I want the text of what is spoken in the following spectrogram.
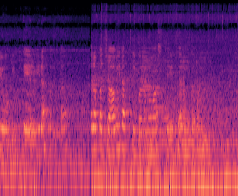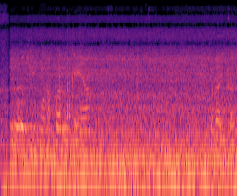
ਘਿਓ ਵੀ ਤੇਲ ਵੀ ਰੱਖ ਦਿੱਤਾ। ਫਿਰ ਆਪਾਂ ਚਾਹ ਵੀ ਰੱਖਤੀ ਬਣਨ ਵਾਸਤੇ ਗਰਮ ਗਰਮ ਲੋ ਜੀ, ਹੁਣ ਆਪਾਂ ਲੱਗੇ ਆਂ ਫਰਾਈ ਕਰਨ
